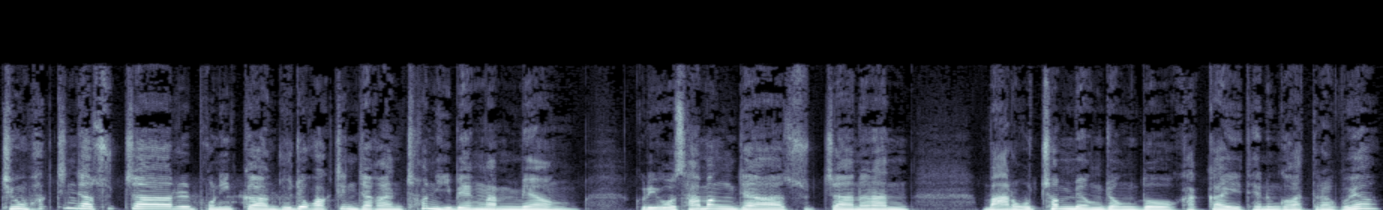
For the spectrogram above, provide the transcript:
지금 확진자 숫자를 보니까 누적 확진자가 한 1,200만 명 그리고 사망자 숫자는 한 15,000명 정도 가까이 되는 것 같더라고요.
